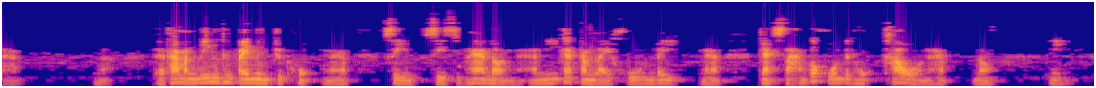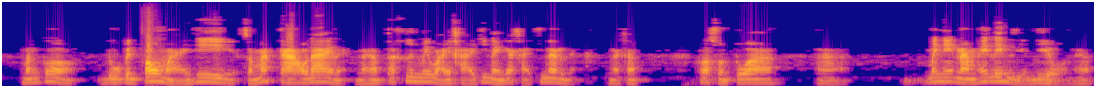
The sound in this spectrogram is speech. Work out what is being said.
นะครับแต่ถ้ามันวิ่งขึ้นไป 1.6 นะครับ4 45 ดอลอันนี้ก็กำไรคูณไปอีกนะครับ จาก 3 ก็คูณเป็น 6 เท่านะครับเนาะนี่มันก็ดูเป็นเป้าหมายที่สามารถกาวได้แหละนะครับ ถ้าขึ้นไม่ไหวขายที่ไหนก็ขายที่นั่นแหละนะครับ ก็ส่วนตัวอ่าไม่แนะนำให้เล่นเหรียญเดียวนะครับ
